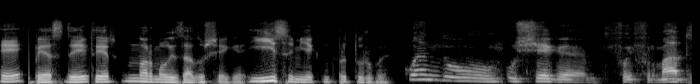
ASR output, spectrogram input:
é o PSD ter normalizado o Chega. E isso a mim é que me perturba. Quando o Chega foi formado,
